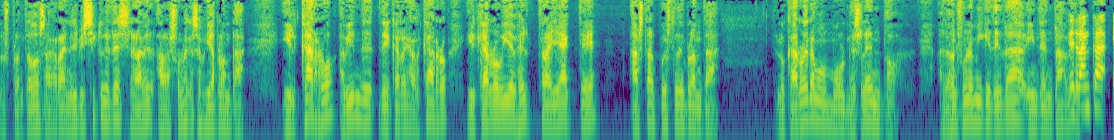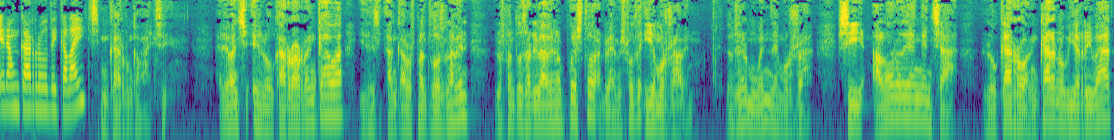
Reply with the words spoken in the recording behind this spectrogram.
els plantadors agarraven les bicicletes i anaven a la zona que s'havia plantar. I el carro, havien de, de carregar el carro, i el carro havia de fer el trajecte hasta el puesto de plantar. El carro era molt, molt més lento. Llavors una miqueteta intentava... Era un, era un carro de cavalls? Un carro, un cavall, sí. Llavors el carro arrencava i des, encara els plantadors anaven, els plantadors arribaven al puesto, arribaven més pronto i amorzaven. Doncs era el moment d'amorzar. Si a l'hora d'enganxar el carro encara no havia arribat,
